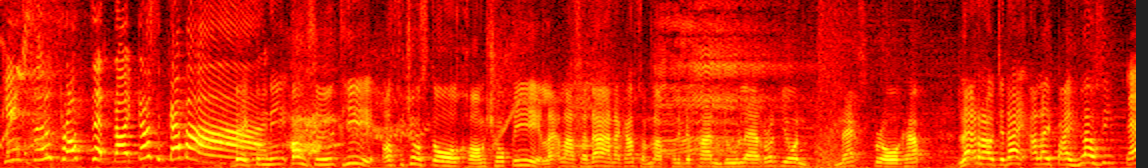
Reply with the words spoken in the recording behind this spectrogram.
เพียงซื้อครบ 799 เบรกตรงนี้ต้องซื้อที่ Official Store ของ Shopee และ Lazada นะครับสำหรับผลิตภัณฑ์ดูแลรถยนต์ Next Pro ครับ และเราจะได้อะไรไปเล่าสิ และ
